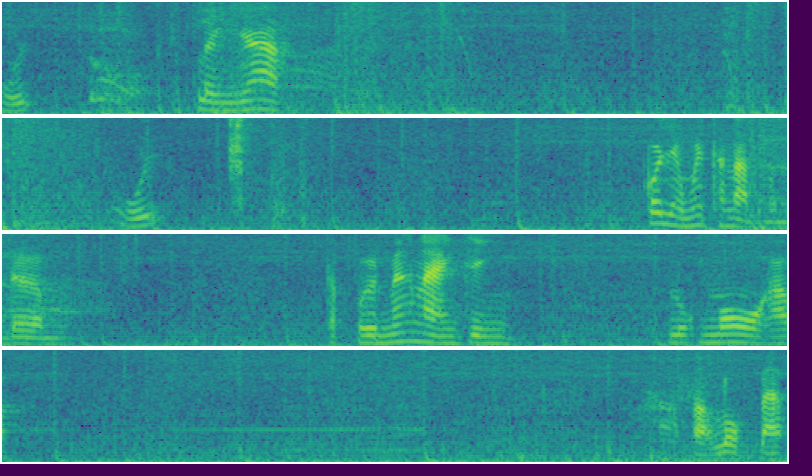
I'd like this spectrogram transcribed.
อุ้ยเล็งยาก อุ้ย ก็ยังไม่ถนัดเหมือนเดิม แต่ปืนแม่งแรงจริง ลูกโม่ครับ หาเสาหลบแป๊บ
